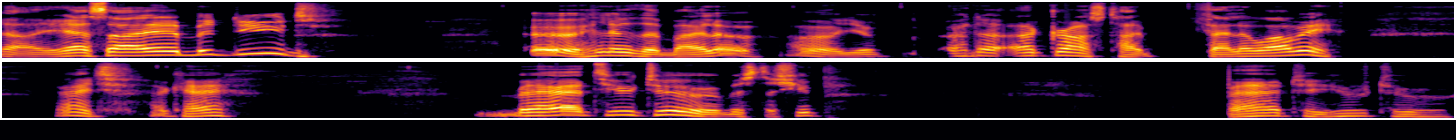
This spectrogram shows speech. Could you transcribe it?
Uh, yes, I am indeed. Oh, hello there, Milo. Oh, you're a, a grass type fellow, are we? Right, okay. Bad to you too, Mr. Sheep. Bad to you too.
